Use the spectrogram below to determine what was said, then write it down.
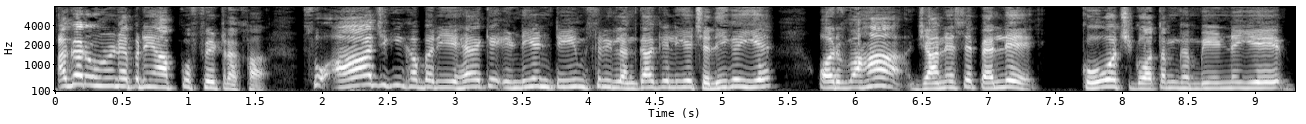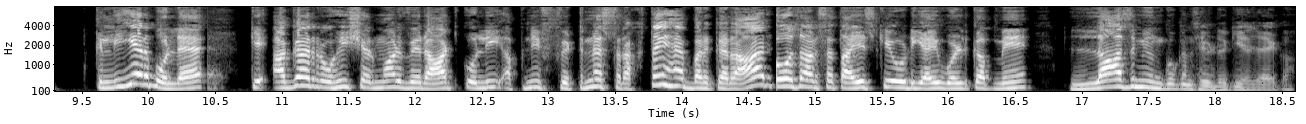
अगर उन्होंने अपने आप को फिट रखा। सो आज की खबर यह है कि इंडियन टीम श्रीलंका के लिए चली गई है और वहाँ जाने से पहले कोच गौतम गंभीर ने ये क्लियर बोला है कि अगर रोहित शर्मा और विराट कोहली अपनी फिटनेस रखते हैं बरकरार 2027 के ओडीआई वर्ल्ड कप में लाजमी उनको कंसिडर किया जाएगा।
